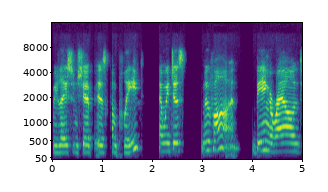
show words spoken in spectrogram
relationship is complete and we just move on. Being around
